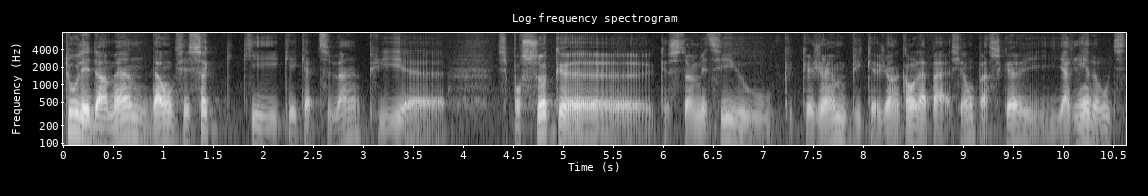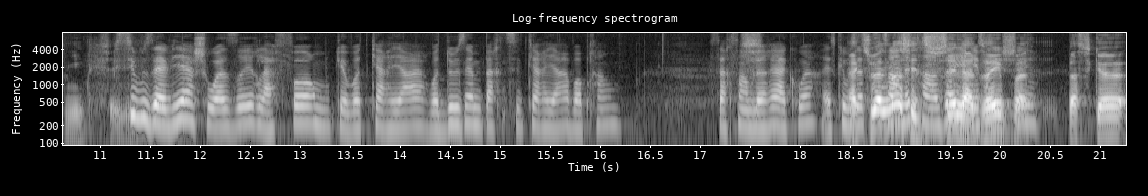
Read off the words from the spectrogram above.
tous les domaines. Donc, c'est ça qui est, qui est captivant. Puis, euh, c'est pour ça que, que c'est un métier où- que, que j'aime puis que j'ai encore la passion parce qu'il n'y a rien de routinier. Si vous aviez à choisir la forme que votre carrière, votre deuxième partie de carrière va prendre, ça ressemblerait à quoi? Est-ce que vous Actuellement, c'est difficile à dire parce que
